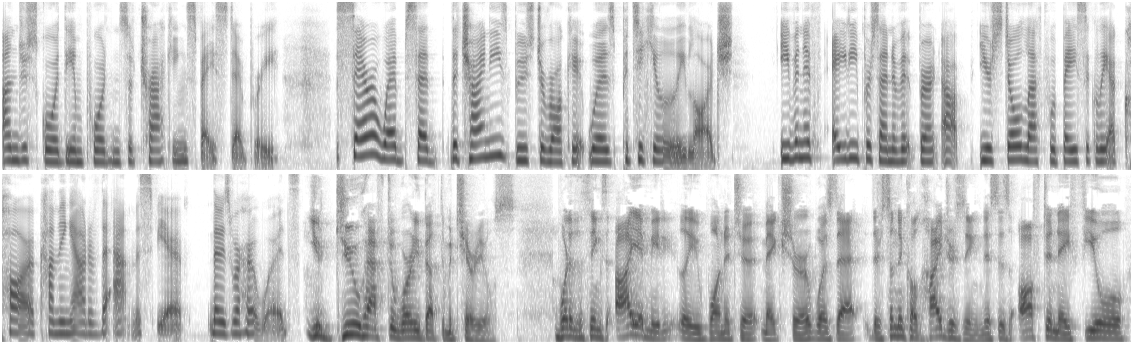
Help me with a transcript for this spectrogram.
underscored the importance of tracking space debris. Sarah Webb said the Chinese booster rocket was particularly large. Even if 80% of it burnt up, you're still left with basically a car coming out of the atmosphere. Those were her words. You do have to worry about the materials. One of the things I immediately wanted to make sure was that there's something called hydrazine. This is often a fuel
